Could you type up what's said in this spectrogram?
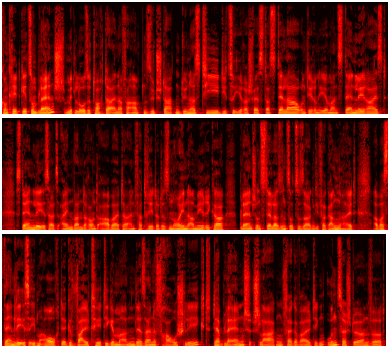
Konkret geht es um Blanche, mittellose Tochter einer verarmten Südstaatendynastie, die zu ihrer Schwester Stella und deren Ehemann Stanley reist. Stanley ist als Einwanderer und Arbeiter ein Vertreter des neuen Amerika. Blanche und Stella sind sozusagen die Vergangenheit. Aber aber Stanley ist eben auch der gewalttätige Mann, der seine Frau schlägt, der Blanche schlagen, vergewaltigen und zerstören wird.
